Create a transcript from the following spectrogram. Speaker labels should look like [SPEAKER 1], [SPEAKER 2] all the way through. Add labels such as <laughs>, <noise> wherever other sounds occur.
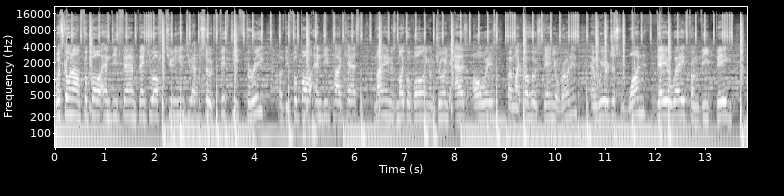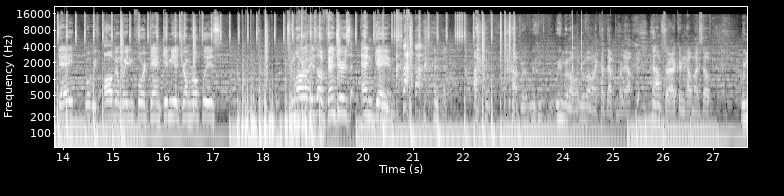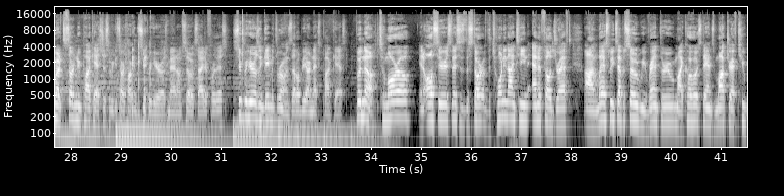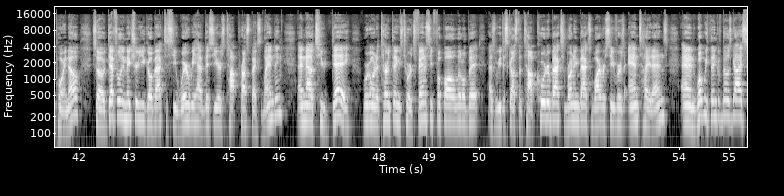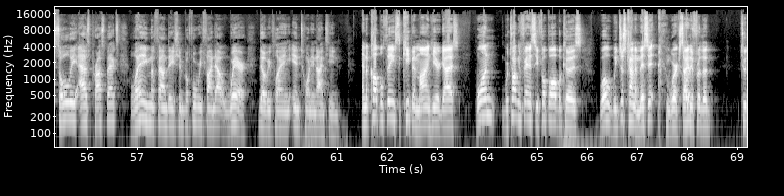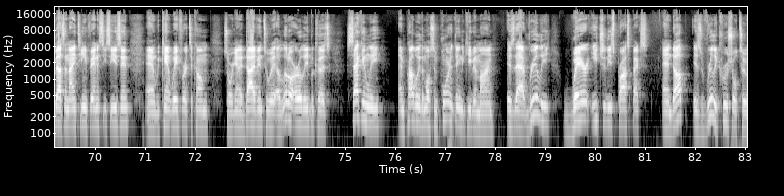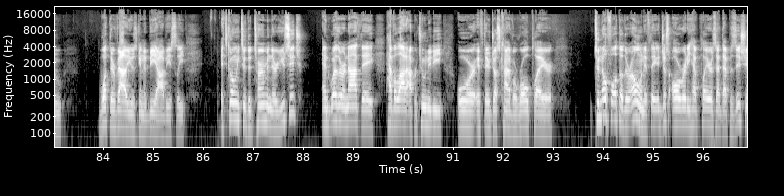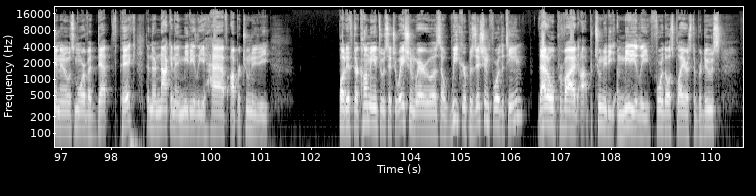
[SPEAKER 1] What's going on, Football MD fam? Thank you all for tuning in to episode 53 of the Football MD podcast. My name is Michael Bowling. I'm joined, as always, by my co host Daniel Ronan, and we are just one day away from the big day, what we've all been waiting for. Dan, give me a drum roll, please. Tomorrow is Avengers Endgame. <laughs> <laughs> we, we, might, we might want to cut that part out. <laughs> I'm sorry, I couldn't help myself. We might start a new podcast just so we can start talking <laughs> superheroes, man. I'm so excited for this. Superheroes and Game of Thrones. That'll be our next podcast. But no, tomorrow, in all seriousness, is the start of the 2019 NFL Draft. On last week's episode, we ran through my co host Dan's mock draft 2.0. So definitely make sure you go back to see where we have this year's top prospects landing. And now today, we're going to turn things towards fantasy football a little bit as we discuss the top quarterbacks, running backs, wide receivers, and tight ends, and what we think of those guys solely as prospects, laying the foundation before we find out where they'll be playing in 2019.
[SPEAKER 2] And a couple things to keep in mind here, guys. One, we're talking fantasy football because, well, we just kind of miss it. <laughs> we're excited for the 2019 fantasy season and we can't wait for it to come. So we're going to dive into it a little early because, secondly, and probably the most important thing to keep in mind, is that really where each of these prospects end up is really crucial to what their value is going to be, obviously. It's going to determine their usage and whether or not they have a lot of opportunity or if they're just kind of a role player to no fault of their own, if they just already have players at that position and it was more of a depth pick, then they're not going to immediately have opportunity. But if they're coming into a situation where it was a weaker position for the team, that'll provide opportunity immediately for those players to produce.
